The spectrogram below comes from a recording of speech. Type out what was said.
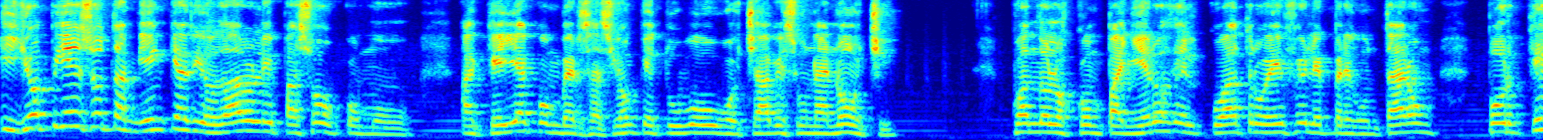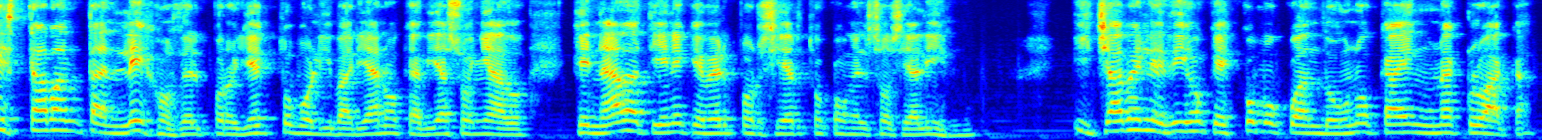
Y yo pienso también que a Diosdado le pasó como aquella conversación que tuvo Hugo Chávez una noche, cuando los compañeros del 4F le preguntaron por qué estaban tan lejos del proyecto bolivariano que había soñado, que nada tiene que ver, por cierto, con el socialismo. Y Chávez les dijo que es como cuando uno cae en una cloaca.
